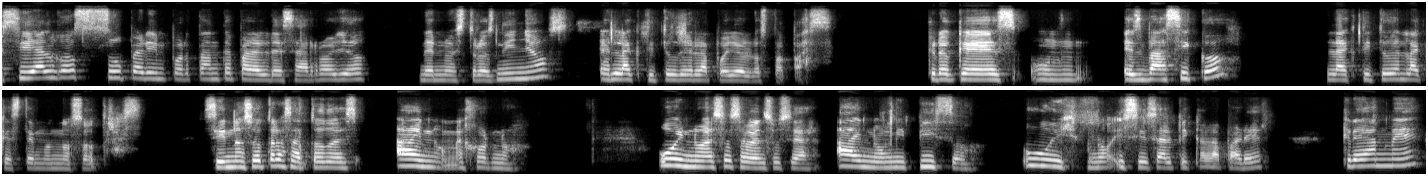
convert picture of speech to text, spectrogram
sí algo súper importante para el desarrollo de nuestros niños es la actitud y el apoyo de los papás. Creo que es, un, es básico la actitud en la que estemos nosotras. Si nosotras a todo es, ay, no, mejor no. Uy, no, eso se va a ensuciar. Ay, no, mi piso. Uy, no, y si salpica la pared. Créanme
